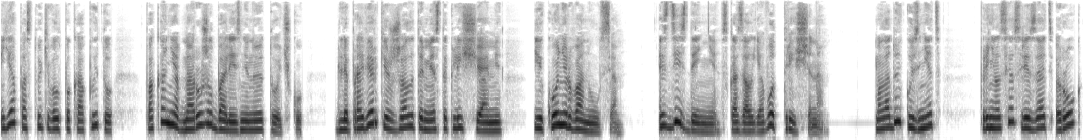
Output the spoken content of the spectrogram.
Я постукивал по копыту, пока не обнаружил болезненную точку. Для проверки сжал это место клещами, и конь рванулся. «Здесь, Дэнни», — сказал я, — «вот трещина». Молодой кузнец принялся срезать рог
